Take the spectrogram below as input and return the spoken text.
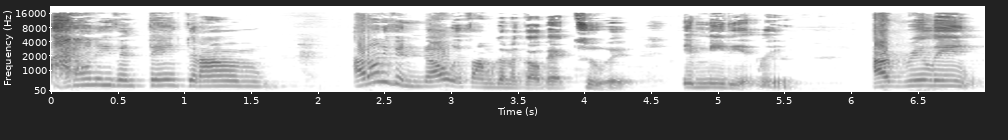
I don't even think that I'm. I don't even know if I'm gonna go back to it immediately. I really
